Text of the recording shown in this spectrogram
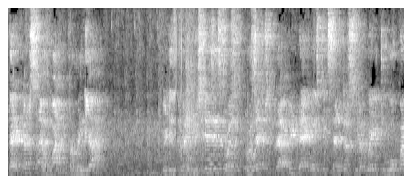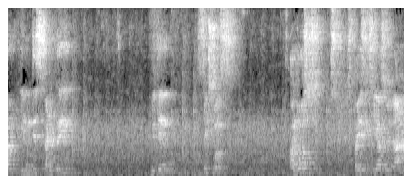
directors, I am one from India. It is a very prestigious project. Rapid diagnostic centers we are going to open in this country within six months. Almost five six years we've done.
